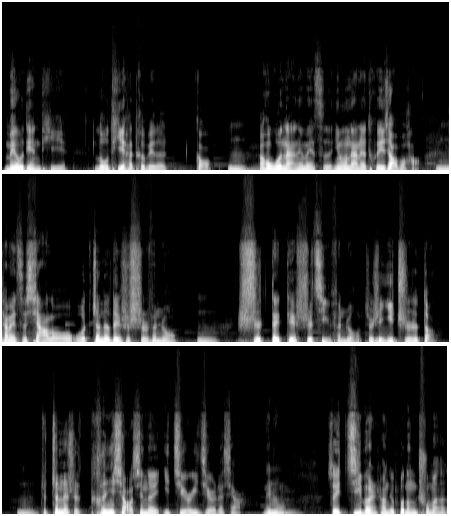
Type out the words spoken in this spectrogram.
没有电梯，楼梯还特别的高。嗯。然后我奶奶每次，因为我奶奶腿脚不好，嗯，她每次下楼，我真的得是十分钟，嗯。十得得十几分钟，就是一直等，嗯。就真的是很小心的一节儿一节儿的下那种，嗯所以基本上就不能出门。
